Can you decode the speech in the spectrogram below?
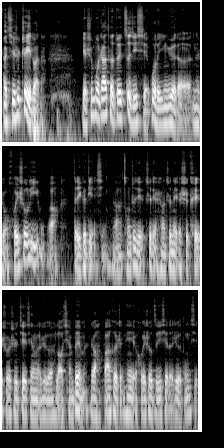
而其实这一段呢？也是莫扎特对自己写过的音乐的那种回收利用啊的一个典型啊，从这点这点上真的也是可以说是借鉴了这个老前辈们是吧？巴赫整天也回收自己写的这个东西。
